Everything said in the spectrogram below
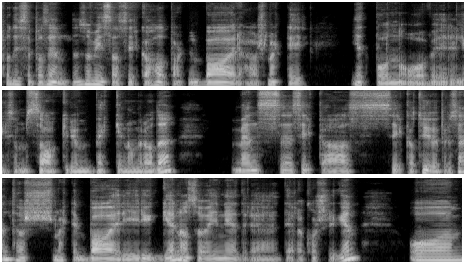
på disse pasientene som viser at ca. halvparten bare har smerter i et bånd over liksom, sakrum-bekkenområdet, mens ca. 20% har smerter bare i ryggen, altså i nedre del av korsryggen, og,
